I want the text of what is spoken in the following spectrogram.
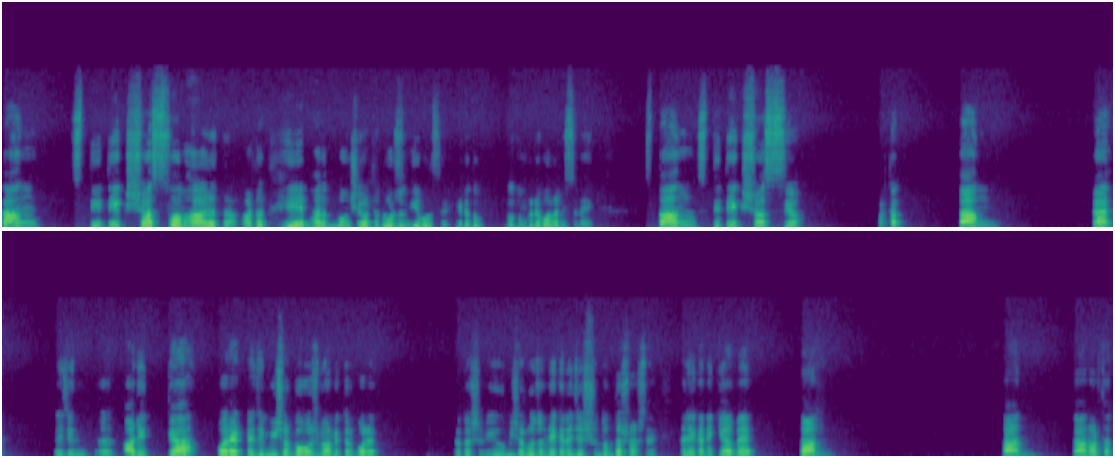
তাং স্থিতিক স্বস্ব ভারতা অর্থাৎ হে ভারতবংশী, অর্থাৎ অর্জুন কি বলছে? এটা তো নতুন করে বলার কিছু নেই। তাং স্থিতিক স্বস্য অর্থাৎ তাং হ্যাঁ? এই যে অনিত্যা পরে একটা যে বিসর্গ বসবে অনিত্যের পরে। বিসর্গের জন্য এখানে যে সুদন্তা আসছে, তাহলে এখানে কি হবে? তান। তান। তান অর্থাৎ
